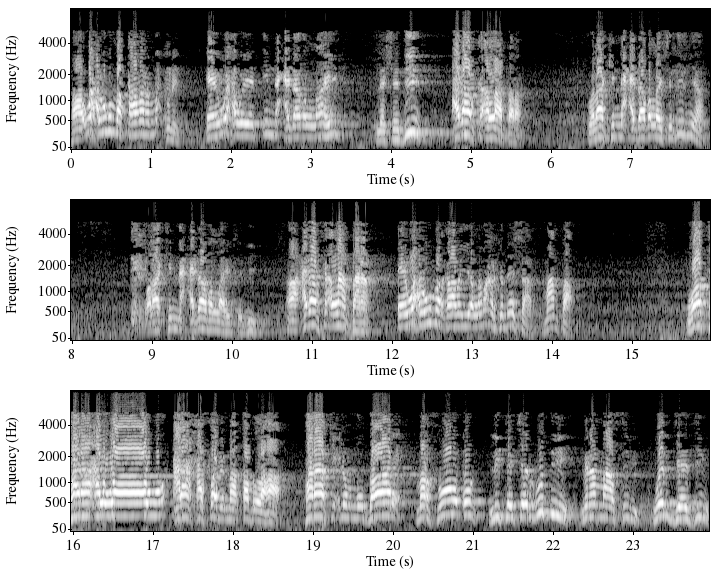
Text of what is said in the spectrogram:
Wax lagu marqaamana ma cunin. Ee waxa weeyaan ina cadaab allaahi la shadiid. Daran. Walaakina cadaab walaakina cadaab allahi shadiid cadaabka allah daran ee wax lagu marqaamayo lama arko meeshaas maanta. Wa taraa alwaaw calaa xasabi maa qablahaa taraa ficlu mudaaric marfuucu litajarudihi min annaasibi wاljaazimi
